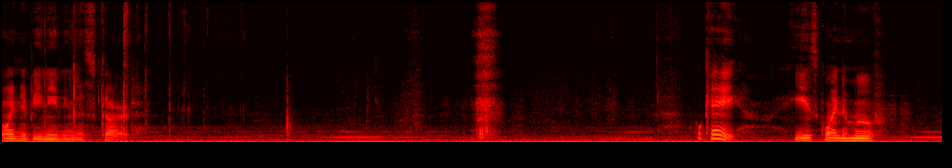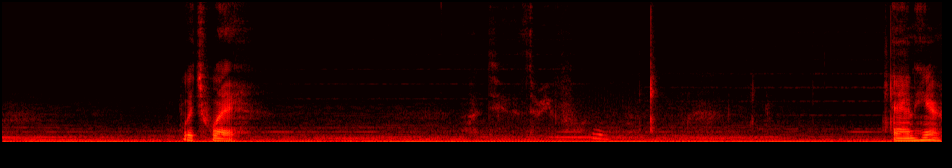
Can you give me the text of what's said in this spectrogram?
Going to be needing this guard. Okay. He's going to move. Which way? One, two, three, four. And here.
